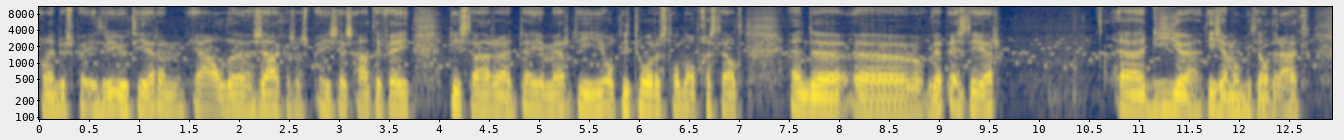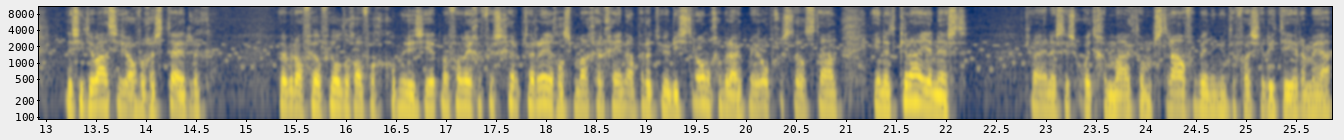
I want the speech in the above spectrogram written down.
Alleen dus PI3 UTR en ja, al de zaken zoals PI6 ATV, die staan DMR, die op die toren stonden opgesteld. En de uh, WebSDR. Uh, die, uh, die zijn momenteel eruit. De situatie is overigens tijdelijk. We hebben er al veelvuldig over gecommuniceerd, maar vanwege verscherpte regels mag er geen apparatuur die stroom gebruikt meer opgesteld staan in het kraaiennest. Het kraaiennest is ooit gemaakt om straalverbindingen te faciliteren, maar ja,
